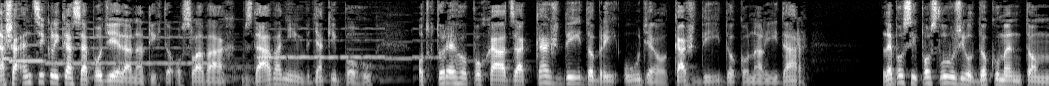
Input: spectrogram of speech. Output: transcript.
Naša encyklika sa podiela na týchto oslavách vzdávaním vďaky Bohu, od ktorého pochádza každý dobrý údel, každý dokonalý dar. Lebo si poslúžil dokumentom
